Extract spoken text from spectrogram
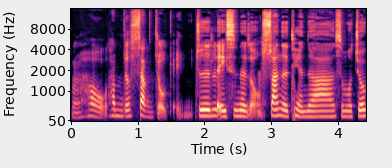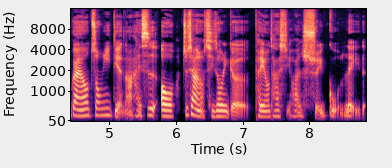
然后他们就上酒给你，就是类似那种酸的、甜的啊，什么酒感要重一点啊，还是哦，就像有其中一个朋友他喜欢水果类的，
